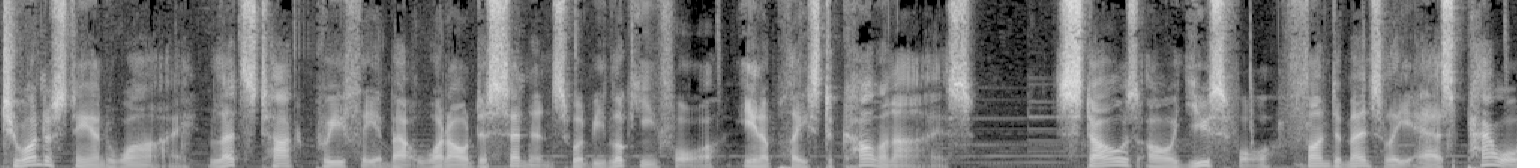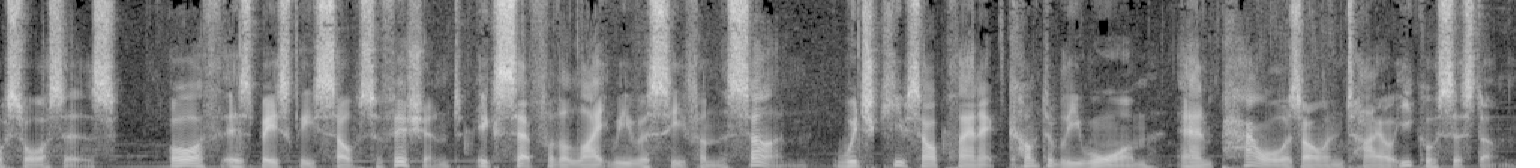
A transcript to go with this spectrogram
To understand why, let's talk briefly about what our descendants would be looking for in a place to colonize. Stars are useful fundamentally as power sources. Earth is basically self sufficient except for the light we receive from the sun, which keeps our planet comfortably warm and powers our entire ecosystem.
